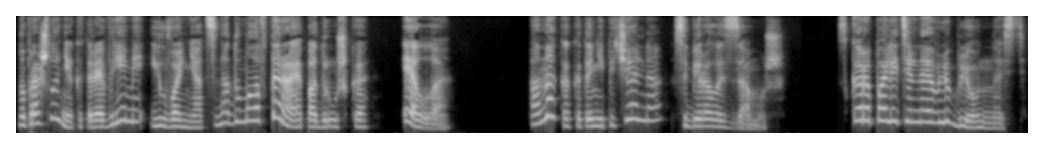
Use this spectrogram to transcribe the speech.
Но прошло некоторое время, и увольняться надумала вторая подружка, Элла. Она, как это ни печально, собиралась замуж. Скоропалительная влюбленность.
